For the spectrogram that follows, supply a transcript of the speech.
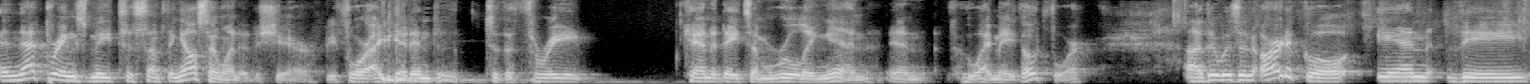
And that brings me to something else I wanted to share before I get into to the three candidates I'm ruling in and who I may vote for. Uh, there was an article in the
